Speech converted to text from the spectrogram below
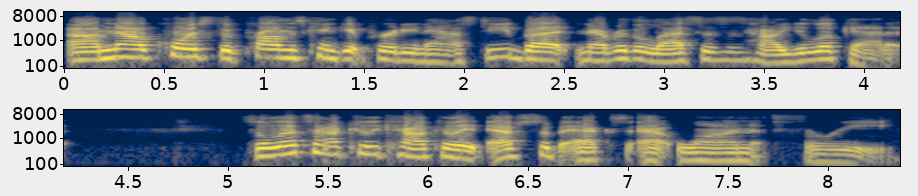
Um, now, of course, the problems can get pretty nasty, but nevertheless, this is how you look at it. So let's actually calculate f sub x at 1, 3.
